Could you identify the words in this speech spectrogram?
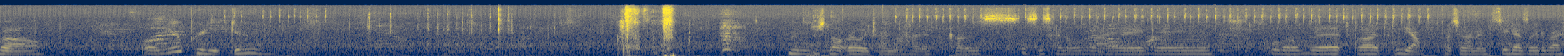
Wow. Well, you're pretty good. I'm just not really trying my hardest because this is kind of lagging a little bit. But yeah, that's what I meant. See you guys later. Bye.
